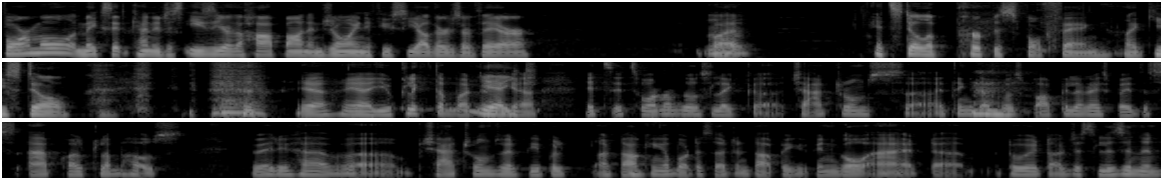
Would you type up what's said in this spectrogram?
formal. It makes it kind of just easier to hop on and join if you see others are there but mm-hmm. it's still a purposeful thing. Like you still yeah, yeah, you click the button. Yeah, yeah. It's it's one of those like uh, chat rooms. Uh, I think that was popularized by this app called Clubhouse, where you have uh, chat rooms where people are mm. talking about a certain topic. You can go add uh, to it or just listen in.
